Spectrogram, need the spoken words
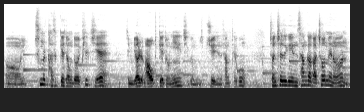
어 25개 정도의 필지에 지금 19개 동이 지금 입주해 진 상태고 전체적인 상가가 처음에는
